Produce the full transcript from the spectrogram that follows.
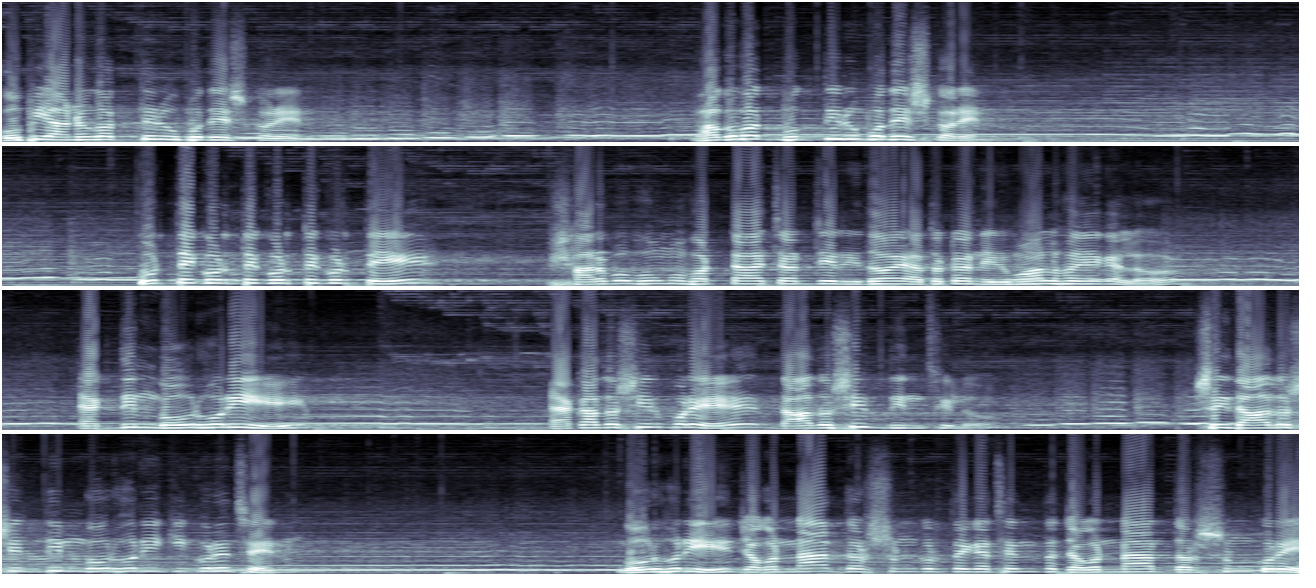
গোপী আনুগত্যের উপদেশ করেন, ভগবত ভক্তির উপদেশ করেন। করতে করতে করতে করতে সার্বভৌম ভট্টাচার্যের হৃদয় এতটা নির্মল হয়ে গেল একদিন গৌরহরি একাদশীর পরে দ্বাদশীর দিন ছিল। সেই দ্বাদশীর দিন গৌরহরি কি করেছেন? গৌরহরি জগন্নাথ দর্শন করতে গেছেন, তো জগন্নাথ দর্শন করে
